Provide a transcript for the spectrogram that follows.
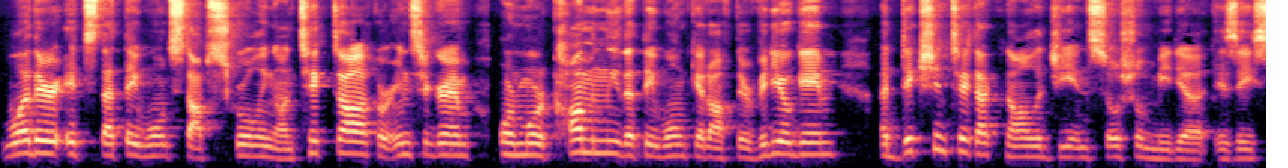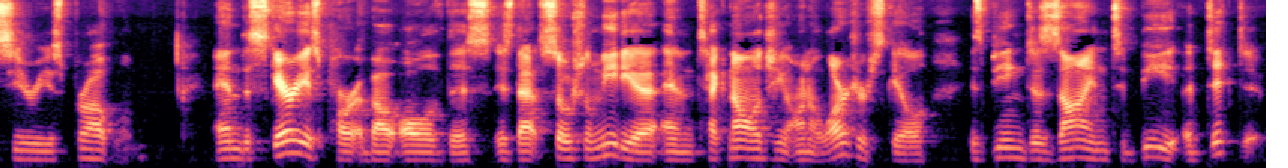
Whether it's that they won't stop scrolling on TikTok or Instagram, or more commonly that they won't get off their video game, addiction to technology and social media is a serious problem. And the scariest part about all of this is that social media and technology on a larger scale is being designed to be addictive.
